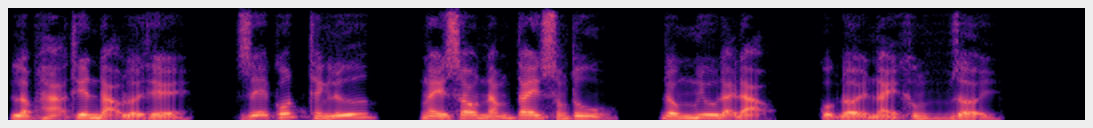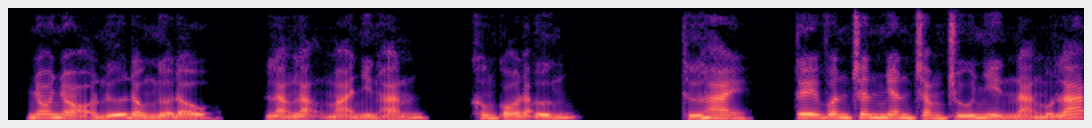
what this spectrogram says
lập hạ thiên đạo lời thề, dễ cốt thành lữ, ngày sau nắm tay song tu, đồng mưu đại đạo, cuộc đời này không rời. Nho nhỏ nữ đồng ngửa đầu, lặng lặng mà nhìn hắn, không có đáp ứng. Thứ hai, Tê Vân chân nhân chăm chú nhìn nàng một lát,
